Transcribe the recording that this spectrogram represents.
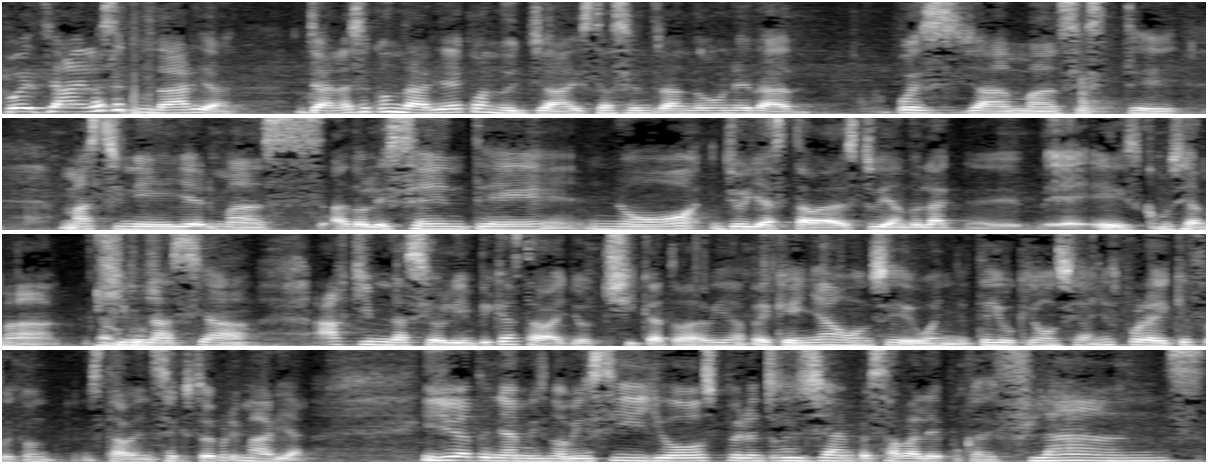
Pues ya en la secundaria, ya en la secundaria cuando ya estás entrando a una edad pues ya más este más teenager, más adolescente, no, yo ya estaba estudiando la, eh, ¿cómo se llama? Entonces, Gimnasia, ah, gimnasia olímpica, estaba yo chica todavía, pequeña, 11, bueno, te digo que 11 años por ahí, que fue cuando estaba en sexto de primaria, y yo ya tenía mis noviecillos, pero entonces ya empezaba la época de flans,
